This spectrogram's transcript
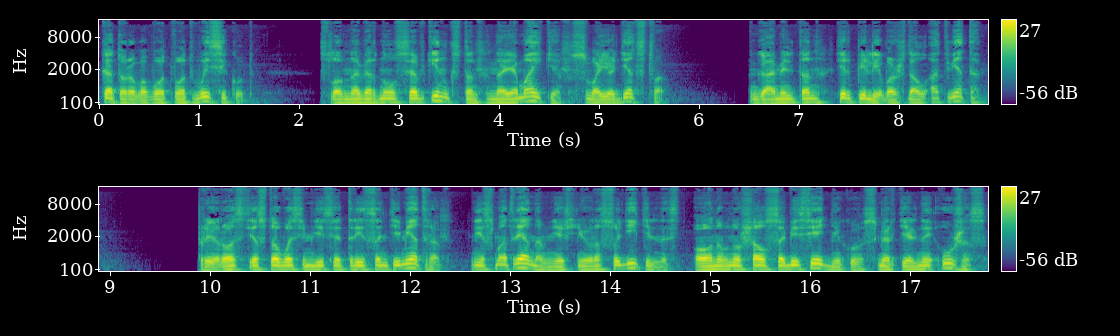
которого вот-вот высекут. Словно вернулся в Кингстон на Ямайке в свое детство. Гамильтон терпеливо ждал ответа. При росте 183 сантиметра, несмотря на внешнюю рассудительность, он внушал собеседнику смертельный ужас.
